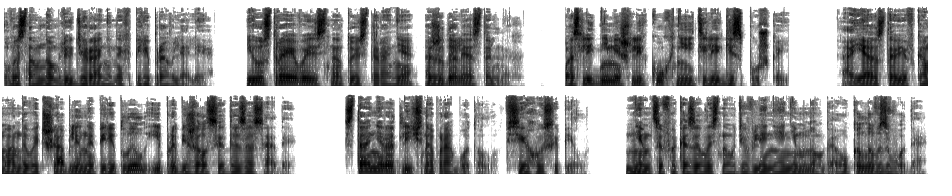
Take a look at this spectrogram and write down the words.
В основном люди раненых переправляли. И, устраиваясь на той стороне, ожидали остальных. Последними шли кухни и телеги с пушкой. а я, оставив командовать Шаблина, переплыл и пробежался до засады. Станер отлично поработал, всех усыпил. Немцев оказалось на удивление немного, около взвода.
